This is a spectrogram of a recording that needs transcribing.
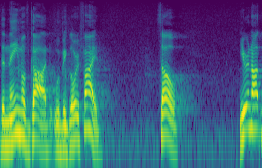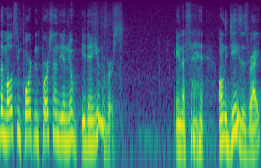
the name of God will be glorified. So, you're not the most important person in the universe. In a sense, only Jesus, right?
